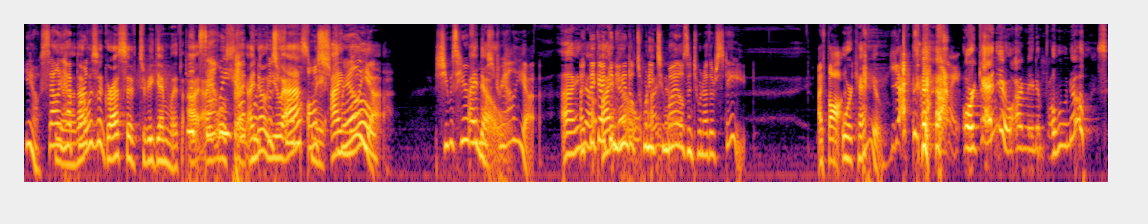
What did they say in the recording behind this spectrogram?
you know, Sally Yeah, Hepworth that was aggressive to begin with. but I, I Sally will say. I know you asked me. I know. Australia. She was here from I. Australia. I know. I think I can handle know, 22 miles into another state. I thought. Or can you? yeah. or can you? I mean, if, who knows?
